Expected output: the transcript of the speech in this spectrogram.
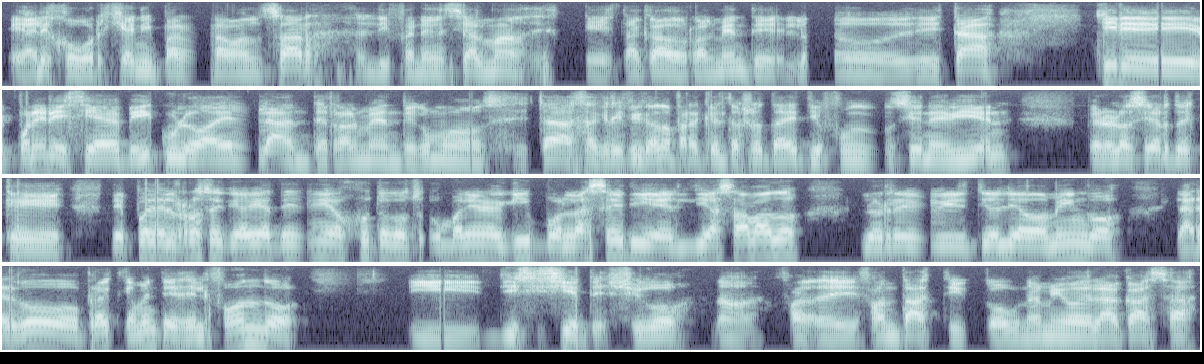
eh, Alejo Borgiani para avanzar, el diferencial más destacado realmente. Lo, está quiere poner ese vehículo adelante realmente, cómo se está sacrificando para que el Toyota Eti funcione bien, pero lo cierto es que después del roce que había tenido justo con su compañero de equipo en la serie el día sábado, lo revirtió el día domingo, largó prácticamente desde el fondo y 17 llegó, eh, fantástico, un amigo de la casa,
